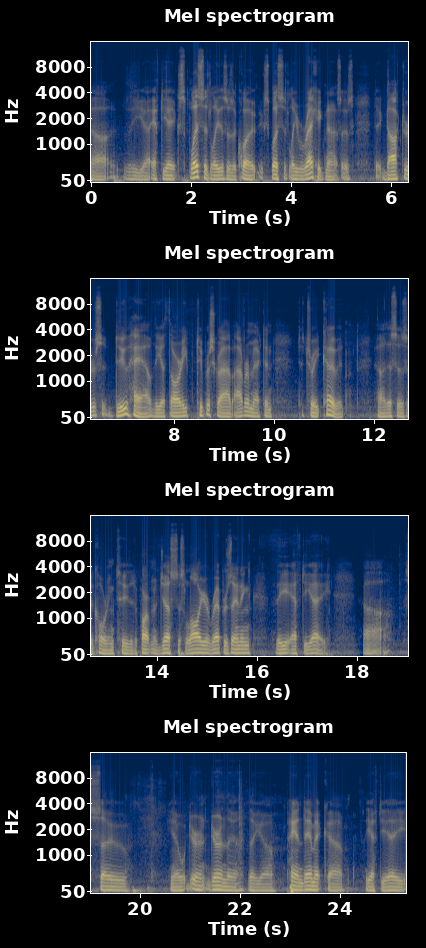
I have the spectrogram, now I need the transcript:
The FDA explicitly, this is a quote, explicitly recognizes that doctors do have the authority to prescribe ivermectin to treat COVID. Uh, this is according to the Department of Justice lawyer representing the FDA. Uh, so, you know, during during the the uh, pandemic, uh, the FDA,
